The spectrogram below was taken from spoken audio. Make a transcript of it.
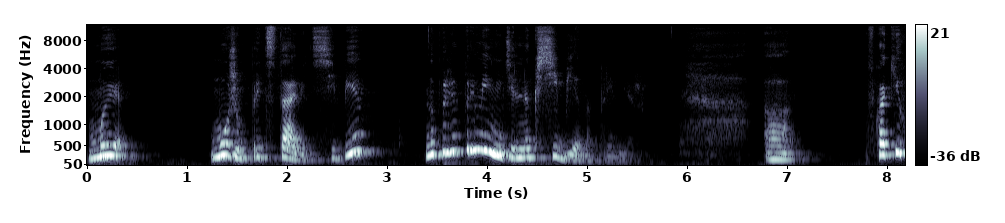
мы можем представить себе, ну, применительно к себе, например, а, в каких,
